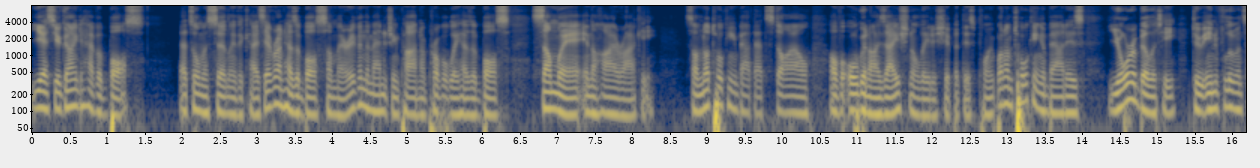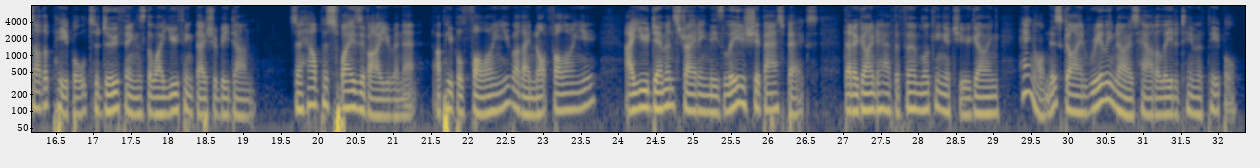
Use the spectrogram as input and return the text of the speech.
Yes, you're going to have a boss. That's almost certainly the case. Everyone has a boss somewhere. Even the managing partner probably has a boss somewhere in the hierarchy. So I'm not talking about that style of organizational leadership at this point. What I'm talking about is your ability to influence other people to do things the way you think they should be done. So, how persuasive are you in that? Are people following you? Are they not following you? Are you demonstrating these leadership aspects that are going to have the firm looking at you going, hang on, this guy really knows how to lead a team of people?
